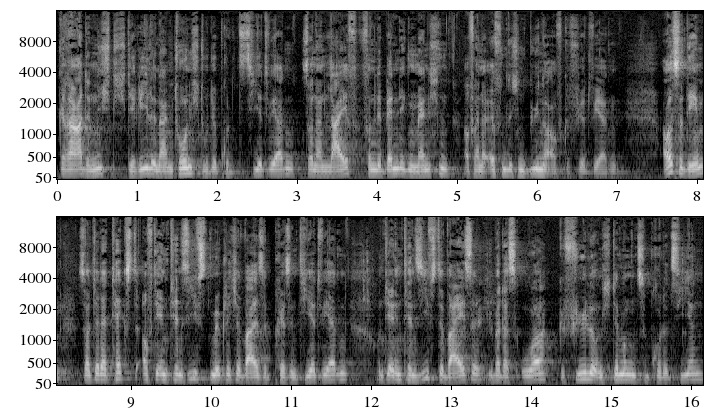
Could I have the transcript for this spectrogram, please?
gerade nicht steril in einem Tonstudio produziert werden, sondern live von lebendigen Menschen auf einer öffentlichen Bühne aufgeführt werden. Außerdem sollte der Text auf die intensivst mögliche Weise präsentiert werden und die intensivste Weise über das Ohr Gefühle und Stimmungen zu produzieren.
